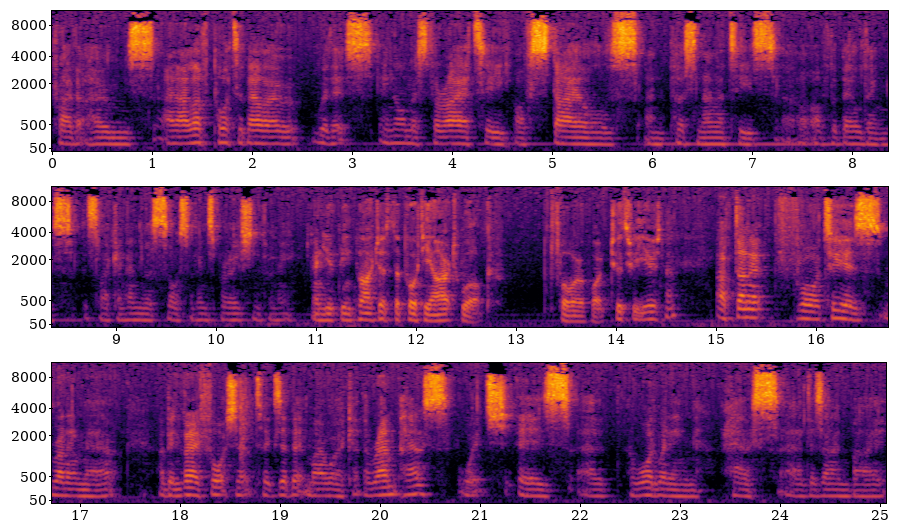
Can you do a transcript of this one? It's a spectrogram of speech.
private homes. And I love Portobello with its enormous variety of styles and personalities uh, of the buildings. It's like an endless source of inspiration for me. And you've been part of the Porty Art Walk for what, two, three years now? I've done it for two years running now. I've been very fortunate to exhibit my work at the Ramp House, which is an award winning house uh, designed by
